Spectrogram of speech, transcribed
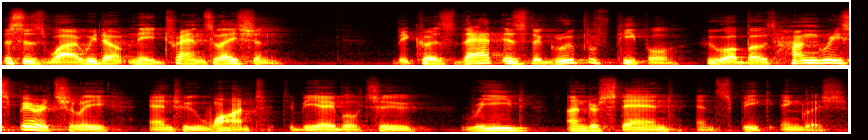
This is why we don't need translation, because that is the group of people who are both hungry spiritually and who want to be able to read, understand, and speak English.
